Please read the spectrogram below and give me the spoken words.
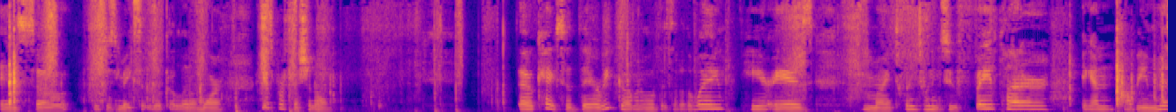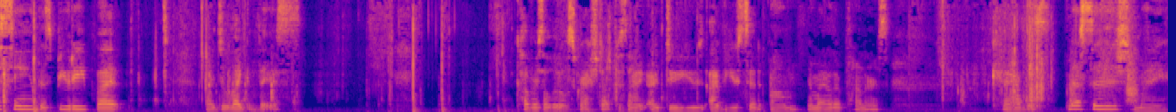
And so it just makes it look a little more, I guess, professional. Okay, so there we go. I'm going to move this out of the way. Here is my 2022 Faith Planner. Again, I'll be missing this beauty, but I do like this. Cover's a little scratched up because I, I do use, I've used it um, in my other planners. Okay, I have this message, my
